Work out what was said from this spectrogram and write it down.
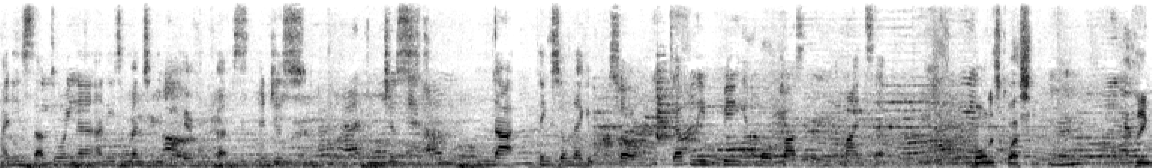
I need to stop doing that. I need to mentally prepare for the best and just, just not think so negative. So definitely being in a more positive mindset. Bonus question. I think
